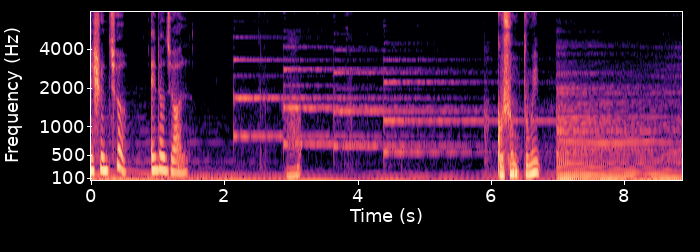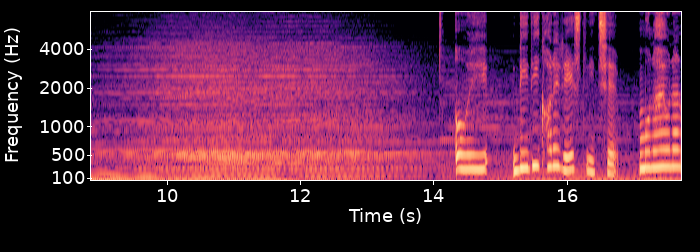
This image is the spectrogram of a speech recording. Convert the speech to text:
এই শুনছো? এনো জল। কুসুম তুমি ওই দিদি ঘরে রেস্ট নিচ্ছে। মনে হয় ওনার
